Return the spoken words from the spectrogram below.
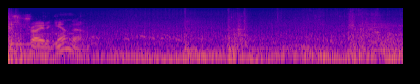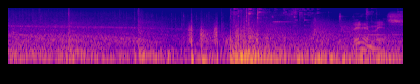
Just try it again then. They didn't miss.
